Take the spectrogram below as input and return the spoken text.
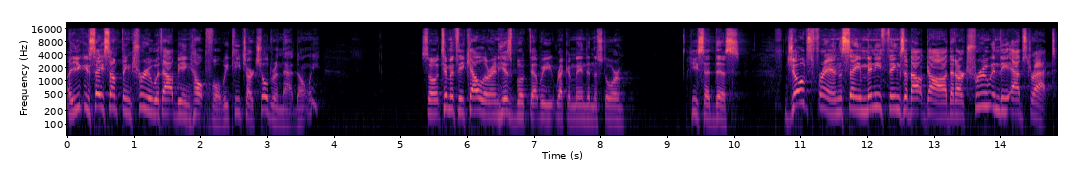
Like you can say something true without being helpful. We teach our children that, don't we? So, Timothy Keller, in his book that we recommend in the store, he said this Job's friends say many things about God that are true in the abstract.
